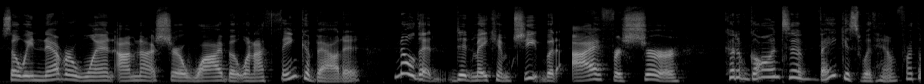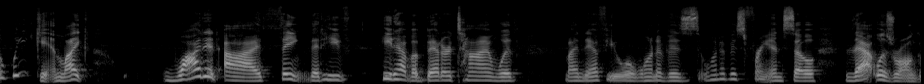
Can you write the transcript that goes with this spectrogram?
So we never went. I'm not sure why, but when I think about it, no, that didn't make him cheap, but I for sure could have gone to Vegas with him for the weekend. Like, why did I think that he'd he'd have a better time with my nephew or one of his one of his friends? So that was wrong,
